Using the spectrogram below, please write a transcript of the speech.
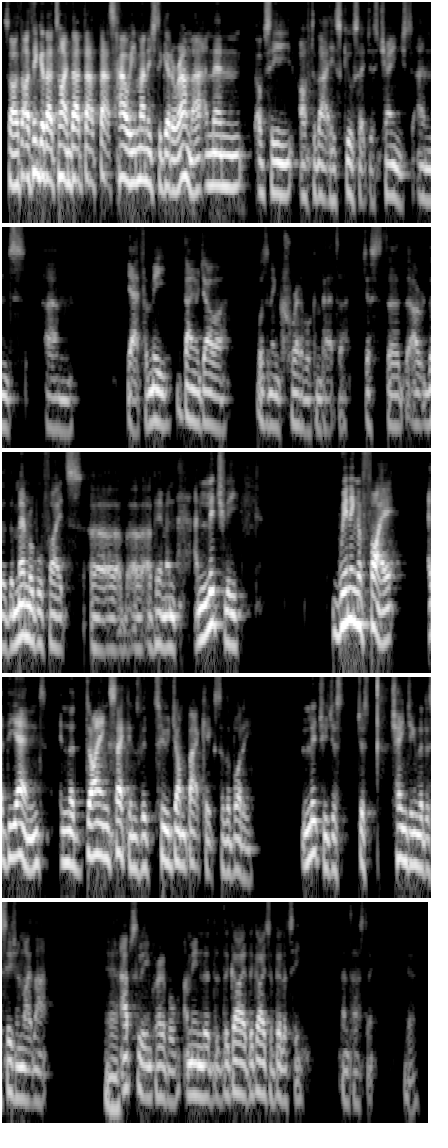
So I, th- I, think at that time that that that's how he managed to get around that, and then obviously after that his skill set just changed, and um, yeah, for me Daniel Jawa was an incredible competitor. Just the the, the, the memorable fights uh, of, of him, and and literally winning a fight at the end in the dying seconds with two jump back kicks to the body. Literally just just changing the decision like that. Yeah. Absolutely incredible. I mean the, the, the guy the guy's ability, fantastic. Yeah.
